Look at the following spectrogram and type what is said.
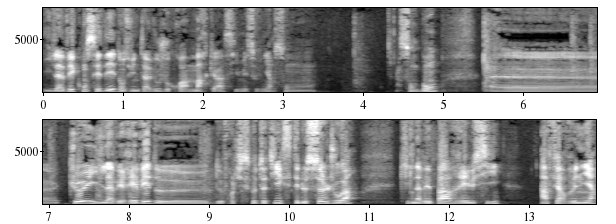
il avait concédé dans une interview, je crois, à Marca, si mes souvenirs sont sont bons, euh, qu'il avait rêvé de, de Francesco Totti et que c'était le seul joueur qu'il n'avait pas réussi à faire venir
